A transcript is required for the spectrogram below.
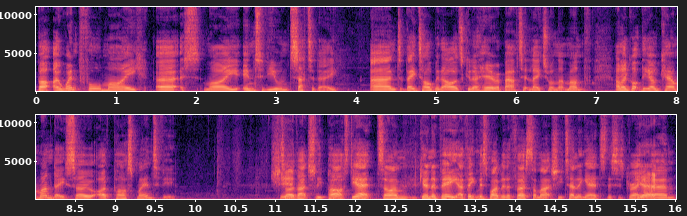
but I went for my uh, my interview on Saturday, and they told me that I was going to hear about it later on that month, and I got the okay on Monday. So I've passed my interview. Shit. So I've actually passed, yeah. So I'm gonna be. I think this might be the first time I'm actually telling Ed. This is great. Yeah. Um,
